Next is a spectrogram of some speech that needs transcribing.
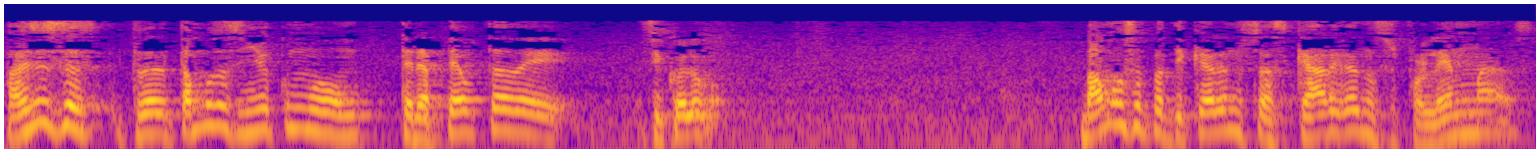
A veces tratamos al Señor como un terapeuta de psicólogo. Vamos a platicar de nuestras cargas, nuestros problemas.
